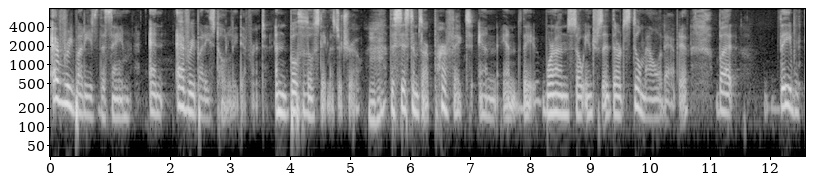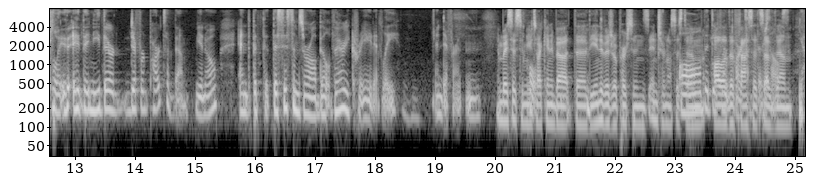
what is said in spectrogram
"Everybody's the same." And everybody's totally different, and both of those statements are true. Mm-hmm. The systems are perfect, and and they run so interesting. They're still maladaptive, but they play they need their different parts of them you know and but the, the systems are all built very creatively mm-hmm. and different and And by system, you're Whole. talking about the the individual person's internal system, all the different of the facets of, of, them. yeah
